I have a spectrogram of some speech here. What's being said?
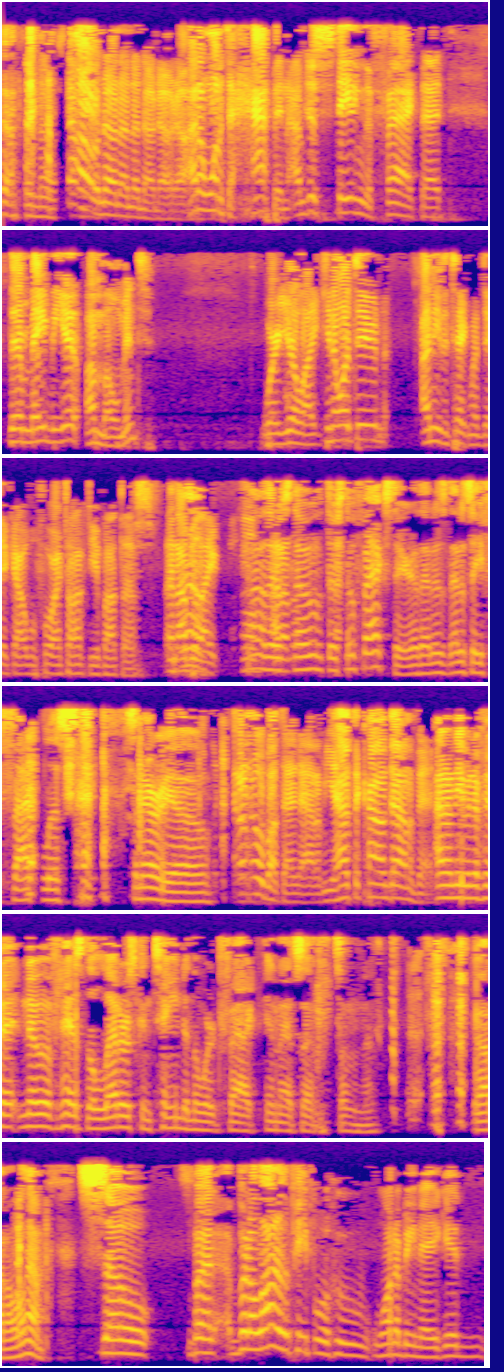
I don't know. No, no, no, no, no, no, no. I don't want it to happen. I'm just stating the fact that there may be a, a moment where you're like, you know what, dude? I need to take my dick out before I talk to you about this, and I'll be like, No, there's no there's no facts there. That is that is a factless scenario. I don't know about that, Adam. You have to calm down a bit. I don't even if it, know if it has the letters contained in the word fact in that sentence. I don't know. God only them. So, but but a lot of the people who want to be naked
